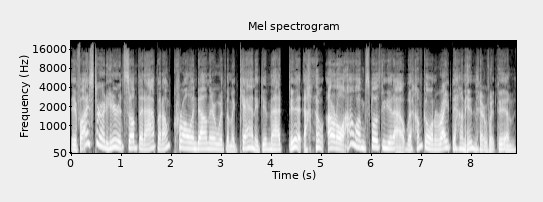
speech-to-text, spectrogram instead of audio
if I start hearing something happen, I'm crawling down there with the mechanic in that pit. I don't I don't know how I'm supposed to get out, but I'm going right down in there with him.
